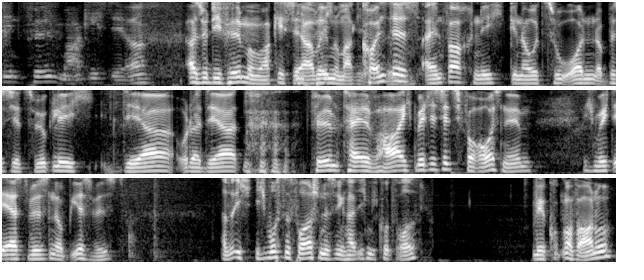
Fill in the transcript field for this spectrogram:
Den Film mag ich sehr. Also die Filme mag ich sehr, Die aber Filme ich mag ich konnte sehr. es einfach nicht genau zuordnen, ob es jetzt wirklich der oder der Filmteil war. Ich möchte es jetzt vorausnehmen. Ich möchte erst wissen, ob ihr es wisst. Also ich, ich wusste es vorher schon, deswegen halte ich mich kurz raus. Wir gucken auf Arno.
